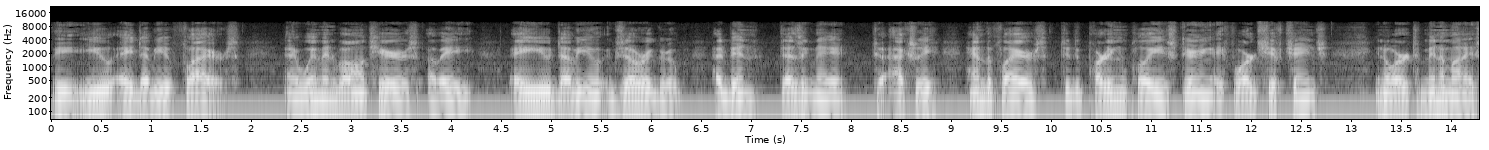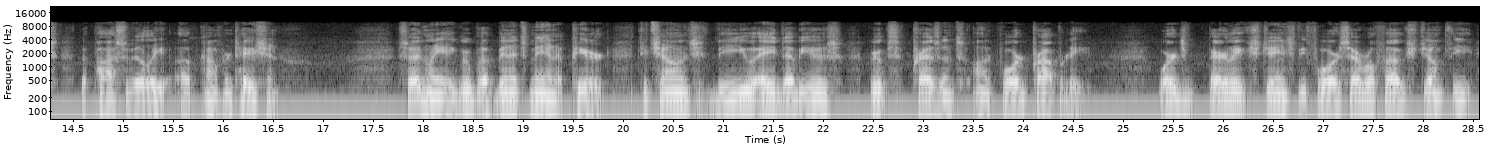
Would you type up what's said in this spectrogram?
the UAW flyers, and women volunteers of a AUW auxiliary group had been designated to actually hand the flyers to departing employees during a Ford shift change in order to minimize the possibility of confrontation. Suddenly, a group of Bennett's men appeared to challenge the UAW's group's presence on Ford property. Words barely exchanged before several thugs jumped the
